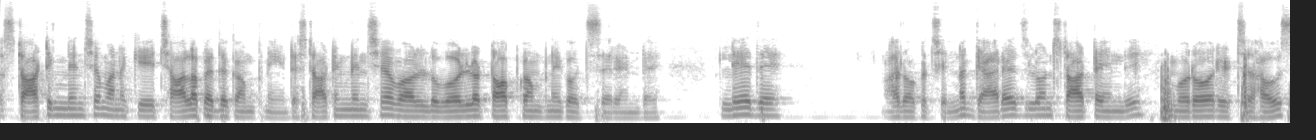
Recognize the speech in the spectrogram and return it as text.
స్టార్టింగ్ uh, నుంచే మనకి చాలా పెద్ద కంపెనీ. అంటే స్టార్టింగ్ నుంచే వాళ్ళు వరల్డ్లో టాప్ కంపెనీకి వచ్చేసారంటే లేదే అది ఒక చిన్న గ్యారేజ్లో స్టార్ట్ అయింది. మోరోవర్ ఇట్స్ హౌస్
